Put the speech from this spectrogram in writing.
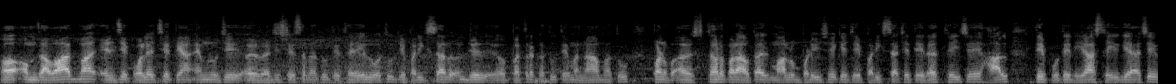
અમદાવાદમાં એલજે કોલેજ છે, ત્યાં એમનું જે રજીસ્ટ્રેશન હતું તે થયેલું હતું. જે પરીક્ષા, જે પત્રક હતું તેમાં નામ હતું. પણ સ્થળ પર આવતા માલુમ પડ્યું છે કે જે પરીક્ષા છે તે રદ થઈ છે. હાલ તે પોતે નિરાશ થઈ ગયા છે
